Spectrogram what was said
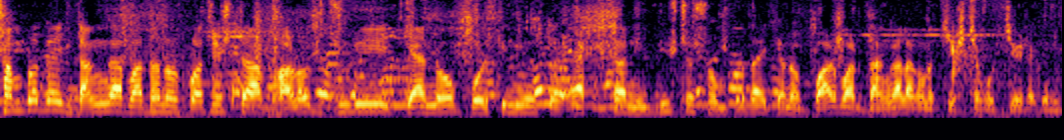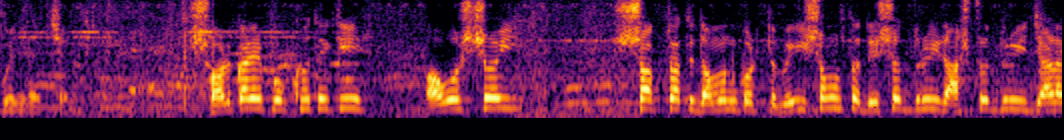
সাম্প্রদায়িক দাঙ্গা বাঁধানোর প্রচেষ্টা, ভারত জুড়ে কেন প্রতিনিয়ত একটা নির্দিষ্ট সম্প্রদায় কেন বারবার দাঙ্গা লাগানোর চেষ্টা করছে এটা কিন্তু বোঝা যাচ্ছে না। সরকারের পক্ষ থেকে অবশ্যই শক্ত হাতে দমন করতে হবে। এই সমস্ত দেশদ্রোহী, রাষ্ট্রদ্রোহী যারা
